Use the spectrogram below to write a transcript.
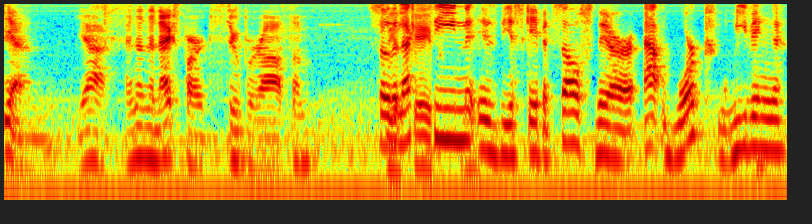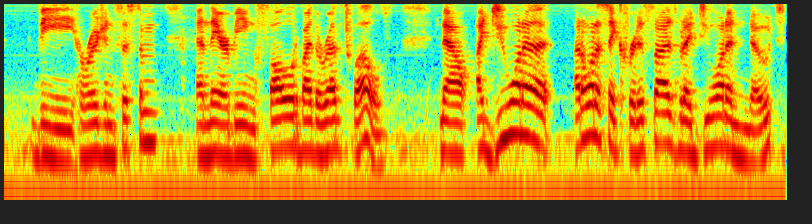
Yeah. And, yeah. And then the next part, super awesome. So The the, next scene is the escape itself. They are at warp, leaving the Herosian system, and they are being followed by the Rev 12. Now, I do want to, I don't want to say criticize, but I do want to note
